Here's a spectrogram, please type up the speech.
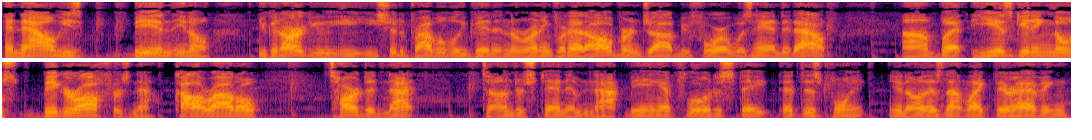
And now he's been, you know, you could argue he, he should have probably been in the running for that Auburn job before it was handed out. Um, but he is getting those bigger offers now. Colorado, it's hard to not to understand him not being at Florida State at this point. You know, it's not like they're having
